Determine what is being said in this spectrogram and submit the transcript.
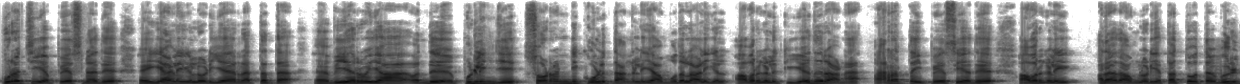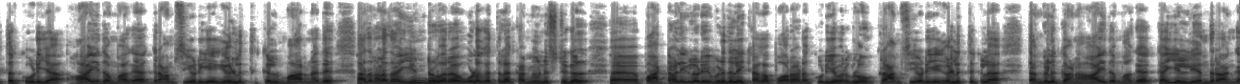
புரட்சியை பேசினது ஏழைகளுடைய ரத்தத்தை வியர்வையாக வந்து பிழிஞ்சு சுரண்டி கொளுத்தாங்க இல்லையா? முதலாளிகள் அவர்களுக்கு எதிரான அறத்தை பேசியது அவர்களை அதாவது அவங்களுடைய தத்துவத்தை வீழ்த்தக்கூடிய ஆயுதமாக கிராம்சியுடைய எழுத்துக்கள் மாறினது. அதனால தான் இன்று வரை உலகத்தில் கம்யூனிஸ்டுகள் பாட்டாளிகளுடைய விடுதலைக்காக போராடக்கூடியவர்களும் கிராம்சியுடைய எழுத்துக்களை தங்களுக்கான ஆயுதமாக கையில் ஏந்துறாங்க.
